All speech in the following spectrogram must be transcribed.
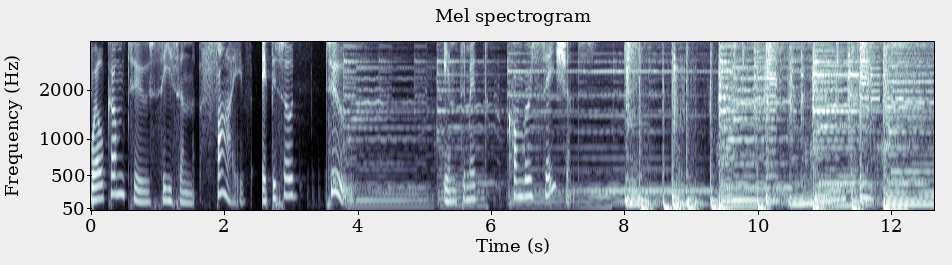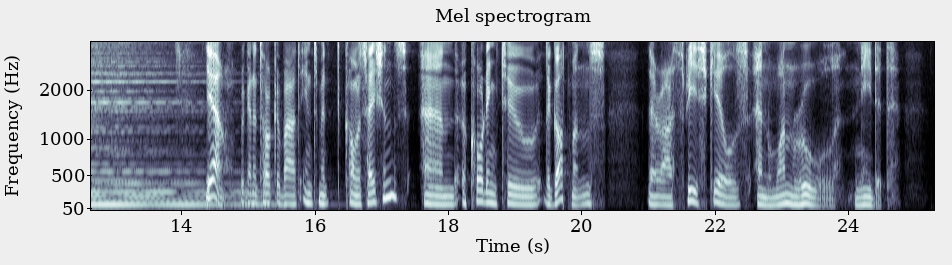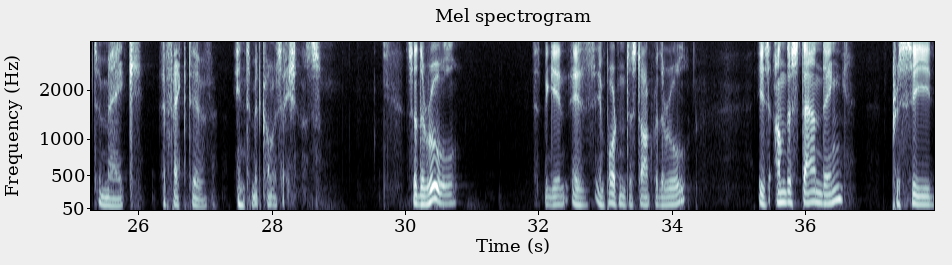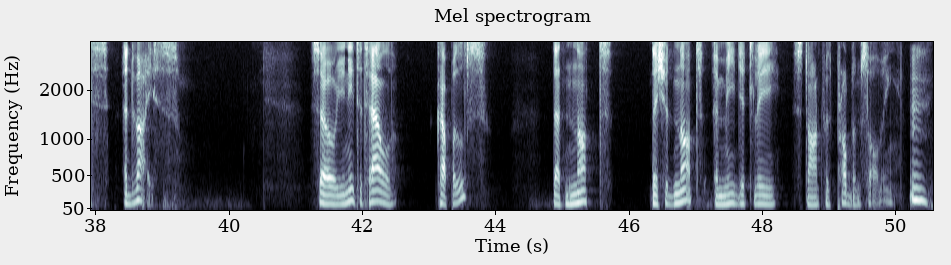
Welcome to season 5, episode 2 Intimate Conversations. Yeah, we're going to talk about intimate conversations. And according to the Gottmans, there are three skills and one rule needed to make effective intimate conversations. So the rule is begin is important to start with the rule is understanding precedes advice. So you need to tell couples that not they should not immediately start with problem solving. Mm.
